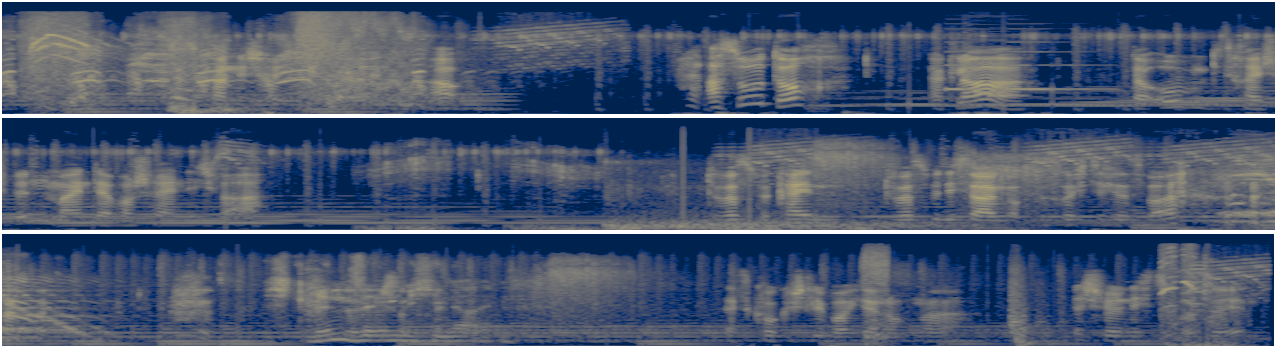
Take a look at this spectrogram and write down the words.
Das kann nicht richtig sein. Au. Ach so, doch. Na klar. Da oben die drei Spinnen meint er wahrscheinlich, war. Du wirst mir kein, du wirst mir nicht sagen, ob das richtig ist, war. Ich grinse in mich hinein. Jetzt gucke ich lieber hier nochmal. Ich will nichts übersehen.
